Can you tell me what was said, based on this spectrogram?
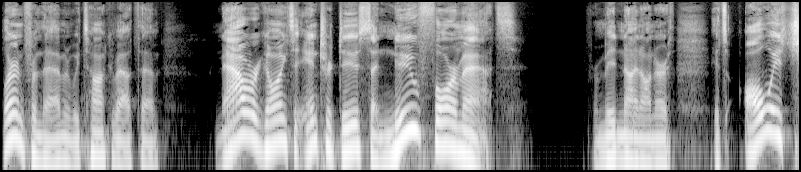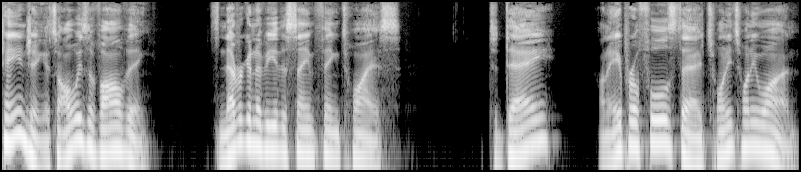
learn from them and we talk about them. Now we're going to introduce a new format for Midnight on Earth. It's always changing, it's always evolving. It's never going to be the same thing twice. Today, on April Fool's Day 2021,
